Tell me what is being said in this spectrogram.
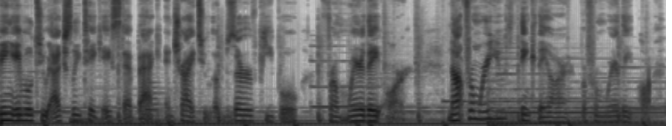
being able to actually take a step back and try to observe people from where they are, not from where you think they are, but from where they are,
